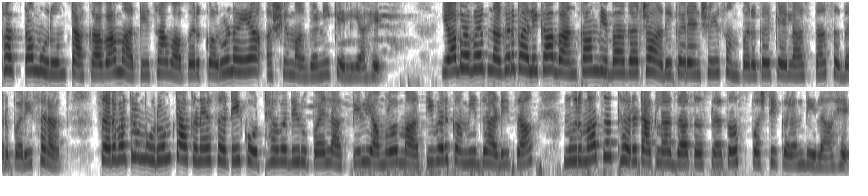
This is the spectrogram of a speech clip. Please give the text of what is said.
फक्त मुरुम टाकावा मातीचा वापर करू नये अशी मागणी केली आहे. याबाबत नगरपालिका बांधकाम विभागाच्या अधिकाऱ्यांशी संपर्क केला असता सदर परिसरात सर्वत्र मुरुम टाकण्यासाठी कोट्यावधी रुपये लागतील यामुळे मातीवर कमी जाडीचा मुरमाचा थर टाकला जात असल्याचं स्पष्टीकरण दिलं आहे.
